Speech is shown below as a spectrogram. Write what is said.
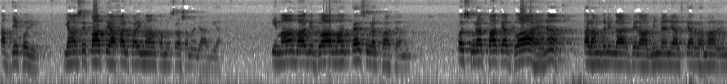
اب دیکھو جی یہاں سے فاتحہ خلف امام کا مسئلہ سمجھ آ گیا۔ امام آگے دعا مانگتا ہے سورت فاتحہ میں۔ اور سورت فاتحہ دعا ہے نا؟ الحمد للہ رب العالمین، میں نے عرض کیا رحمان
